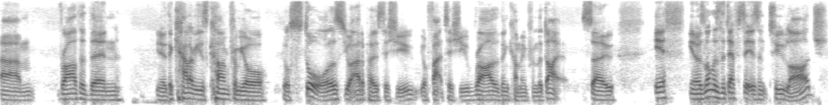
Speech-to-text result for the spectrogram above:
um, rather than you know the calories come from your your stores, your adipose tissue, your fat tissue, rather than coming from the diet. So if you know as long as the deficit isn't too large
